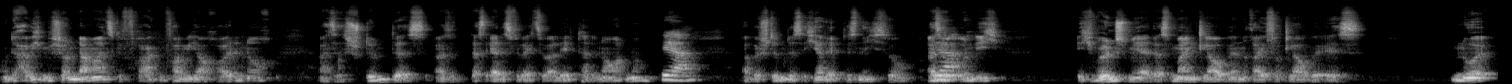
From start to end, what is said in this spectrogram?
Und da habe ich mich schon damals gefragt und frage mich auch heute noch, also stimmt das? Also, dass er das vielleicht so erlebt hat, in Ordnung. Ja. Aber stimmt es? Ich erlebe das nicht so. Also, Ja. und ich, ich wünsche mir, dass mein Glaube ein reifer Glaube ist. Nur,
